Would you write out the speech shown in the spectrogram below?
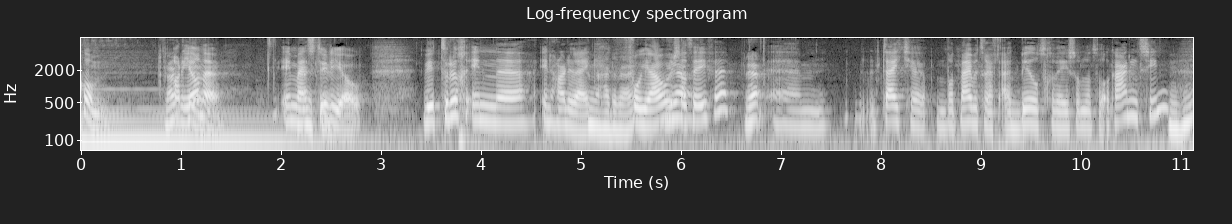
Welkom, Marianne, in mijn studio. Weer terug in, uh, in, Harderwijk. Voor jou is dat even. Ja. Um, een tijdje, wat mij betreft, uit beeld geweest omdat we elkaar niet zien. Mm -hmm.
